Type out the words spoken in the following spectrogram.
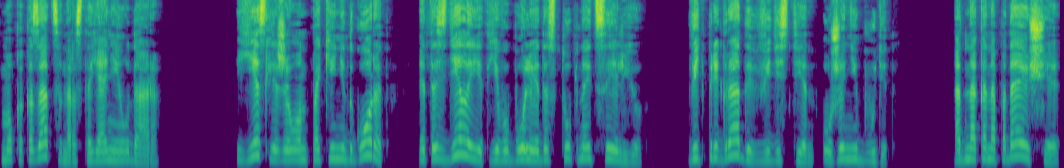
мог оказаться на расстоянии удара. Если же он покинет город, это сделает его более доступной целью, ведь преграды в виде стен уже не будет. Однако нападающие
